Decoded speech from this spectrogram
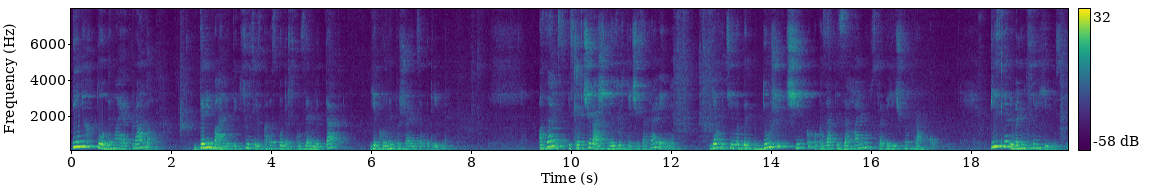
І ніхто не має права дерібанити цю сільськогосподарську землю так, як вони вважають за потрібне. А зараз, після вчорашньої зустрічі з аграріями, я хотіла би дуже чітко показати загальну стратегічну рамку. Після Революції Гідності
